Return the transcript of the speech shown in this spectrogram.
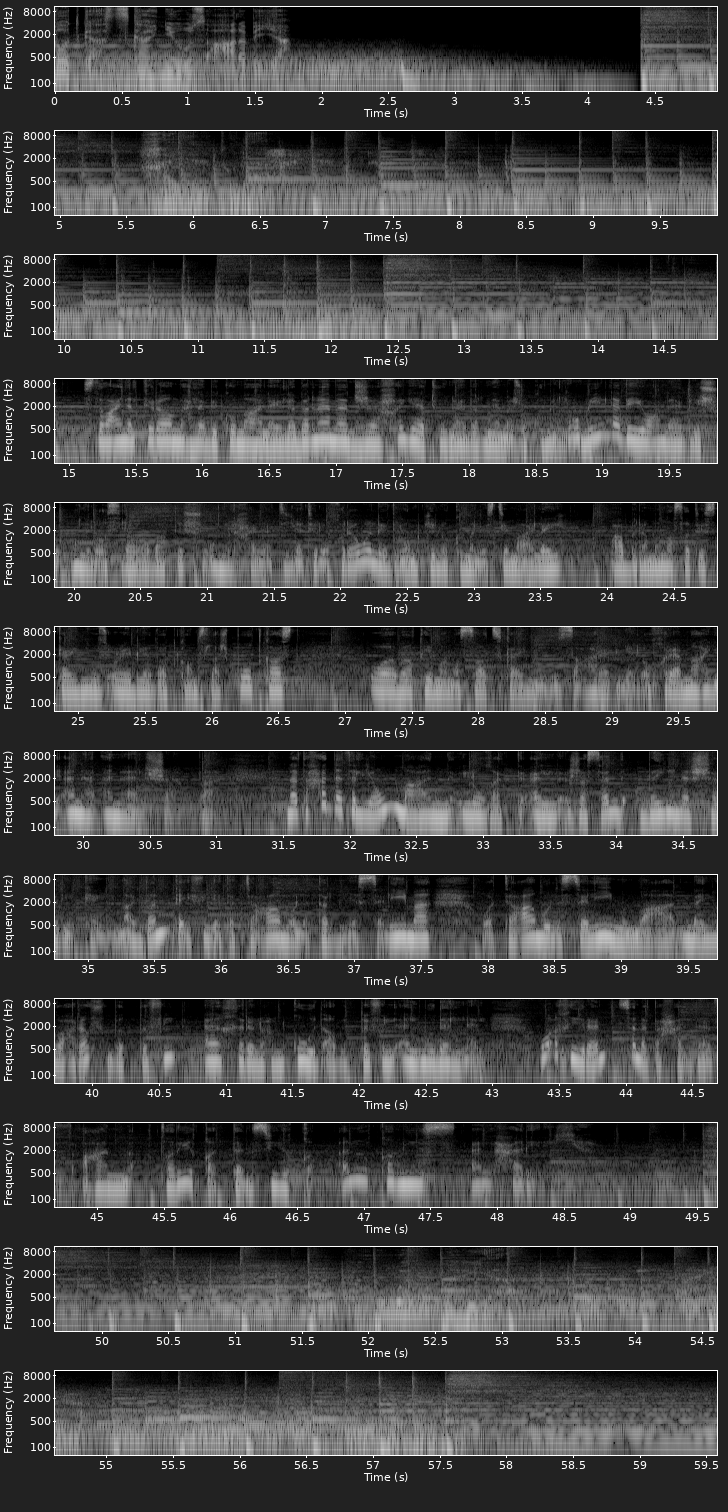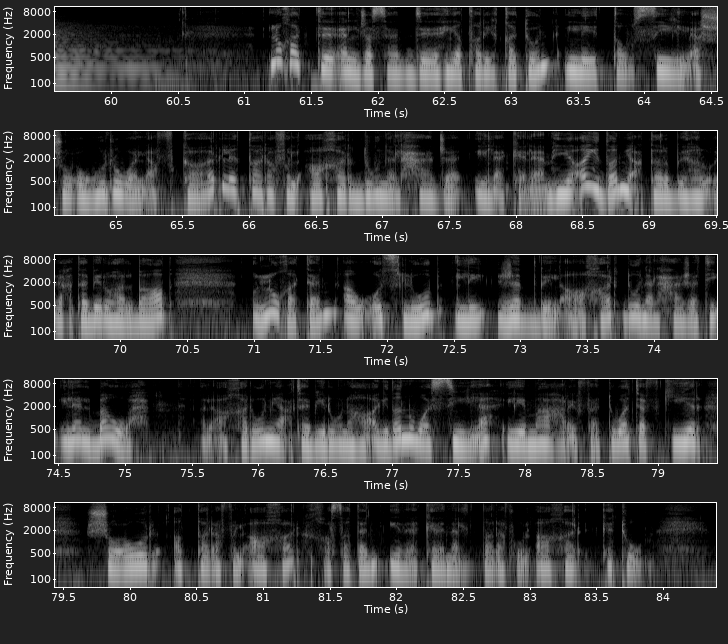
بودكاست سكاي نيوز عربية. حياتنا. مستمعينا الكرام أهلا بكم معنا إلى برنامج حياتنا برنامجكم اليومي الذي يعنى بشؤون الأسرة وباقي الشؤون الحياتية الأخرى والذي يمكنكم الاستماع إليه عبر منصة سكاي نيوز dot com slash podcast وباقي منصات سكاي نيوز العربيه الأخرى. معي أنا أمال شابه نتحدث اليوم عن لغة الجسد بين الشريكين. أيضا كيفية التعامل التربية السليمة والتعامل السليم مع ما يعرف بالطفل آخر العنقود أو الطفل المدلل. وأخيرا سنتحدث عن طريقة تنسيق القميص الحريري. هو وهي. لغة الجسد هي طريقة لتوصيل الشعور والأفكار للطرف الآخر دون الحاجة إلى كلام. هي أيضا يعتبرها, يعتبرها البعض لغة أو أسلوب لجذب الآخر دون الحاجة إلى البوح. الآخرون يعتبرونها أيضا وسيلة لمعرفة وتفكير شعور الطرف الآخر خاصة إذا كان الطرف الآخر كتوم.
